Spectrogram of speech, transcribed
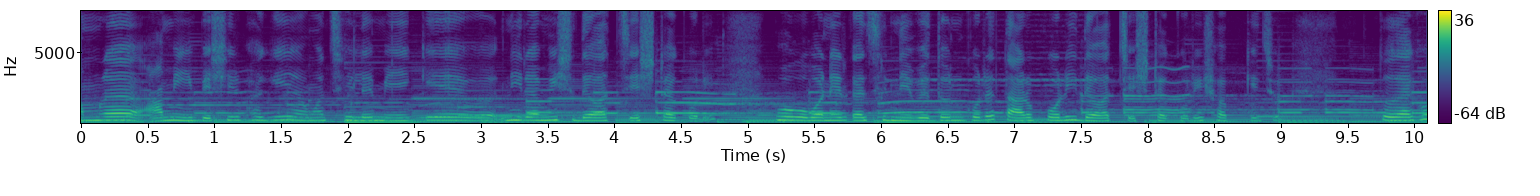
আমরা, আমি বেশিরভাগই আমার ছেলে মেয়েকে নিরামিষ দেওয়ার চেষ্টা করি। ভগবানের কাছে নিবেদন করে তারপরেই দেওয়ার চেষ্টা করি সব কিছু তো দেখো,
